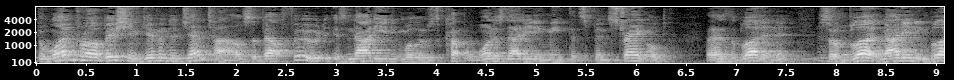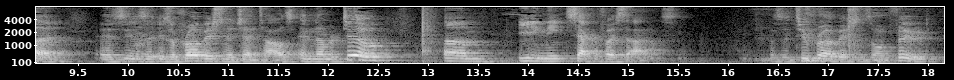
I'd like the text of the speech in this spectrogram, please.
the one prohibition given to Gentiles about food is not eating, well, there's a couple. One is not eating meat that's been strangled, that has the blood in it. So, blood, not eating blood, is, is, a, is a prohibition to Gentiles. And number two, um, eating meat sacrificed to idols. Those are two prohibitions on food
